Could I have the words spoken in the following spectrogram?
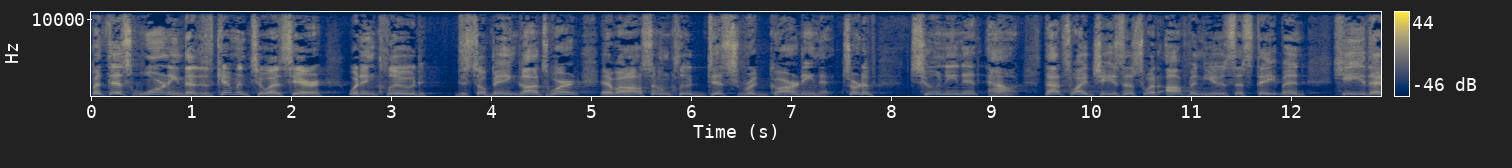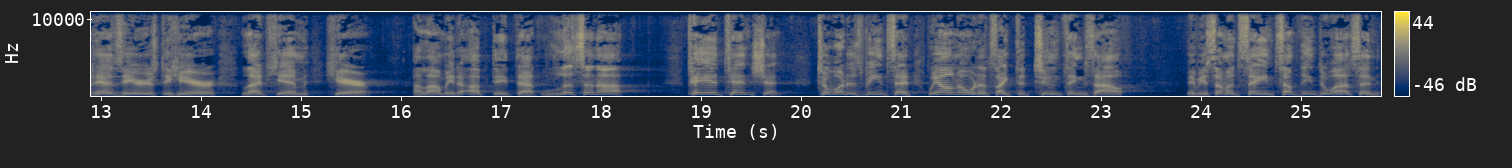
But this warning that is given to us here would include disobeying God's word. It would also include disregarding it, sort of tuning it out. That's why Jesus would often use the statement, he that has ears to hear, let him hear. Allow me to update that. Listen up. Pay attention to what is being said. We all know what it's like to tune things out. Maybe someone's saying something to us and,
